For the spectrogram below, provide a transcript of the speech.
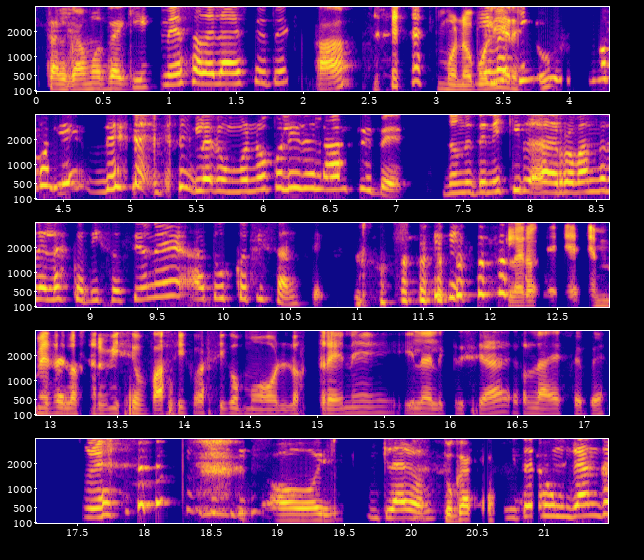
Salgamos de aquí. Mesa de la AFP. ¿Ah? Monopoly eres tú. Monopoly de- claro, un Monopoly de la AFP, donde tenéis que ir ah, robándole las cotizaciones a tus cotizantes. Claro, e- e- en vez de los servicios básicos, así como los trenes y la electricidad, con la FP. Hoy, claro, tu carta. y tú eres un grande,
